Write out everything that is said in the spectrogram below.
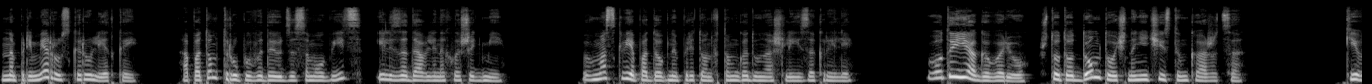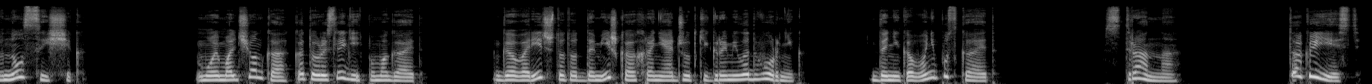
Например, русской рулеткой. А потом трупы выдают за самоубийц или задавленных лошадьми. В Москве подобный притон в том году нашли и закрыли. Вот и я говорю, что тот дом точно нечистым кажется. Кивнул сыщик. Мой мальчонка, который следить помогает, говорит, что тот домишко охраняет жуткий громила дворник. Да никого не пускает. Странно. Так и есть.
